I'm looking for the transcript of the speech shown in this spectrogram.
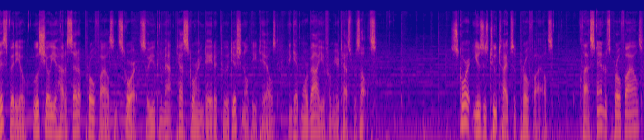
this video, we'll show you how to set up profiles in ScoreIT so you can map test scoring data to additional details and get more value from your test results. ScoreIT uses two types of profiles, class standards profiles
